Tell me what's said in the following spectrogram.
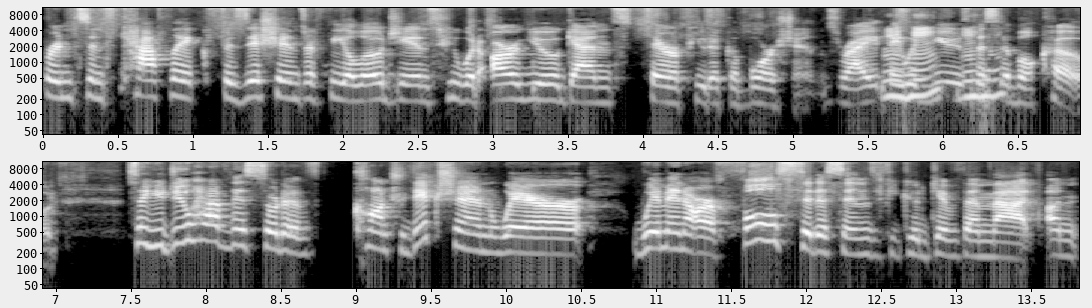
for instance, Catholic physicians or theologians who would argue against therapeutic abortions, right? They mm-hmm, would use mm-hmm. the civil code. So you do have this sort of contradiction where women are full citizens, if you could give them that, un,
